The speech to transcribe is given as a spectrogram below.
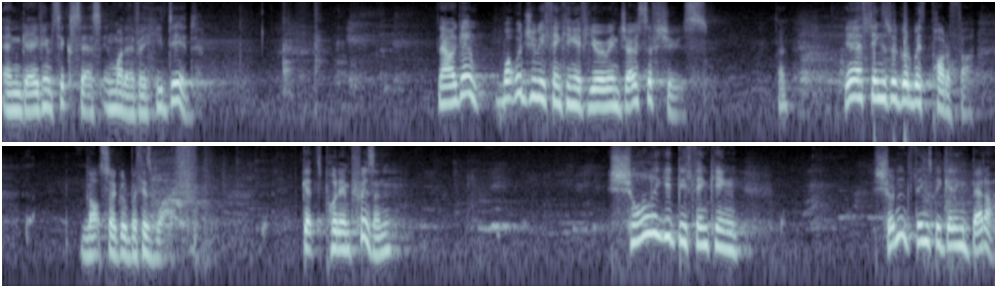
and gave him success in whatever he did. Now, again, what would you be thinking if you were in Joseph's shoes? Yeah, things were good with Potiphar, not so good with his wife. Gets put in prison. Surely you'd be thinking, shouldn't things be getting better?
